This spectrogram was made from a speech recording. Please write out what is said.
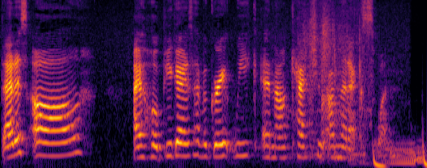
that is all. I hope you guys have a great week and I'll catch you on the next one.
